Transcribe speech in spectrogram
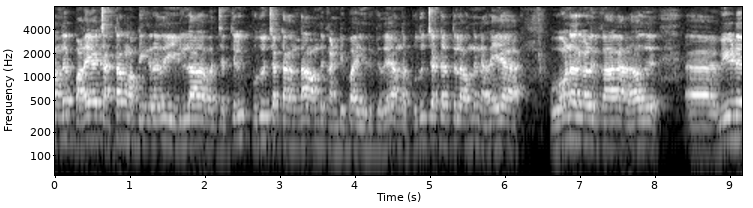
வந்து பழைய சட்டம் அப்படிங்கிறது இல்லாத பட்சத்தில் புது சட்டம் தான் வந்து கண்டிப்பாக இருக்குது. அந்த புது சட்டத்தில் வந்து நிறைய ஓனர்களுக்காக அதாவது வீடு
